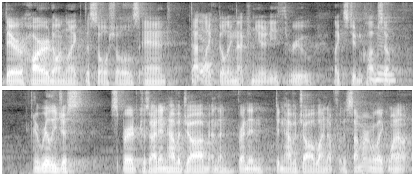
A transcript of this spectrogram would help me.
they're hard on like the socials and that Yeah. like building that community through like student clubs. So mm-hmm. it really just spurred because I didn't have a job, and then Brendan didn't have a job lined up for the summer. And we're like, why not?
